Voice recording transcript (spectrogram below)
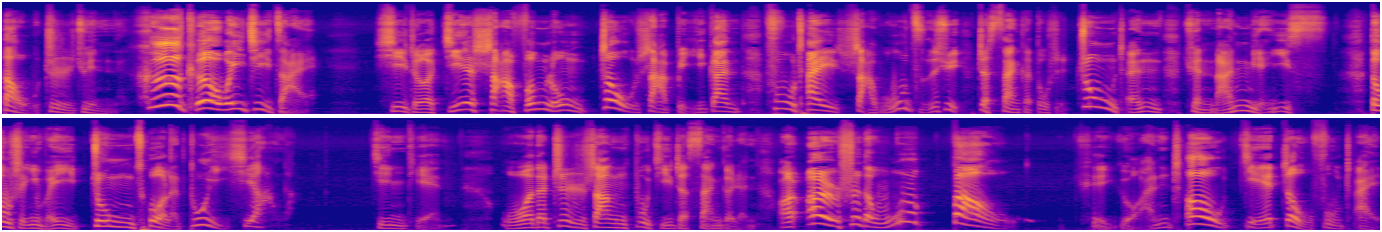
道之君，何可为记载？昔者劫杀冯龙，咒杀比干，夫差杀伍子胥，这三个都是忠臣，却难免一死，都是因为忠错了对象啊！今天。我的智商不及这三个人，而二世的无道却远超桀纣夫差。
